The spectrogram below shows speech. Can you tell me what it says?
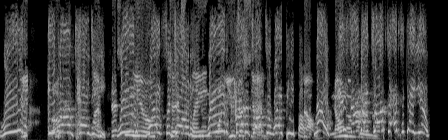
Read Ibram Kendi. Read you white fragility. Read you how just to talk to white people. No, No, no, it is no, not no, my no, job to educate you.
